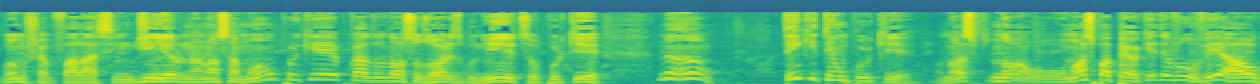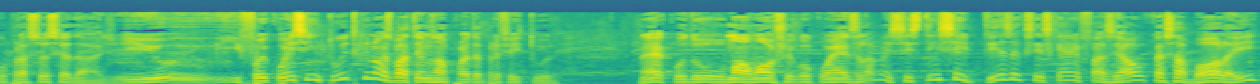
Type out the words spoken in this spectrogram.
vamos falar assim, dinheiro na nossa mão porque por causa dos nossos olhos bonitos ou porque. Não. Tem que ter um porquê. O nosso, no- o nosso papel aqui é devolver algo para a sociedade. E, e foi com esse intuito que nós batemos na porta da prefeitura. Né? Quando o Mal Mal chegou com o Edson lá, mas vocês têm certeza que vocês querem fazer algo com essa bola aí?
